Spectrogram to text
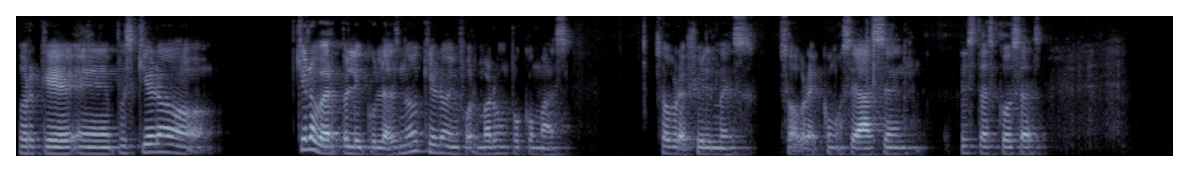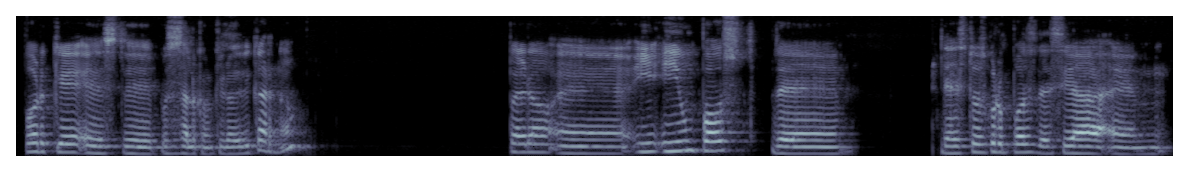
porque eh, pues quiero quiero ver películas, ¿no? Quiero informar un poco más sobre filmes, sobre cómo se hacen estas cosas, porque este, pues es a lo que me quiero dedicar, ¿no? Pero, eh, y, un post de, de estos grupos decía, em,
